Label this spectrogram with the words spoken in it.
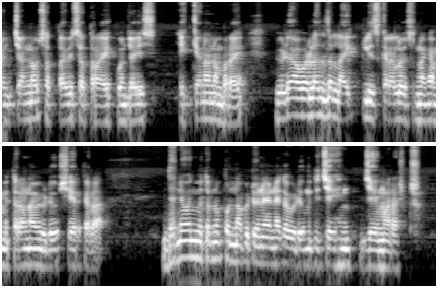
पंच्याण्णव सत्तावीस सतरा एकोणचाळीस एक्क्याण्णव नंबर आहे. व्हिडिओ आवडला असेल तर लाईक प्लीज करायला विसरू नका. मित्रांना व्हिडिओ शेअर करा. धन्यवाद मित्रांनो. पुन्हा भेटून येण्याच्या व्हिडिओमध्ये. जय हिंद जय महाराष्ट्र.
